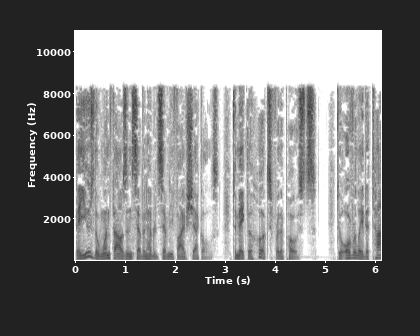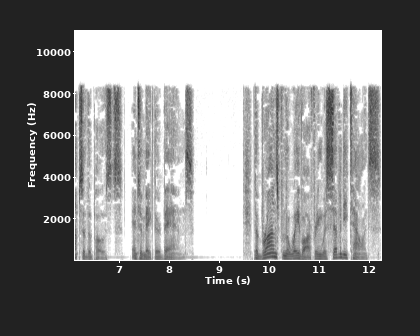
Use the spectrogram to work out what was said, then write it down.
They used the 1775 shekels to make the hooks for the posts to overlay the tops of the posts and to make their bands. The bronze from the wave offering was 70 talents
